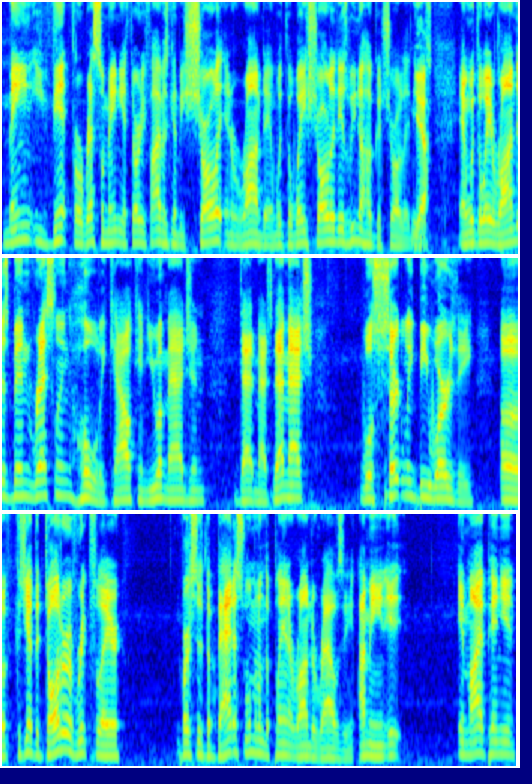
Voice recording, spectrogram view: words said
main event for WrestleMania 35 is going to be Charlotte and Ronda. And with the way Charlotte is, we know how good Charlotte Yeah. is. And with the way Ronda's been wrestling, holy cow, can you imagine that match? That match will certainly be worthy of because you have the daughter of Ric Flair versus the baddest woman on the planet, Ronda Rousey. I mean, it. In my opinion,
